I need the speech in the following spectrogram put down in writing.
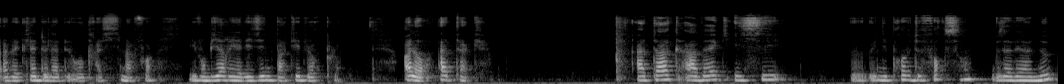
avec l'aide de la bureaucratie, ma foi, ils vont bien réaliser une partie de leur plan. Alors, attaque. Attaque avec, ici, euh, une épreuve de force. Hein. Vous avez un nœud.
